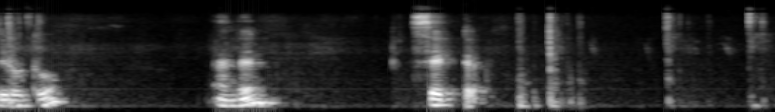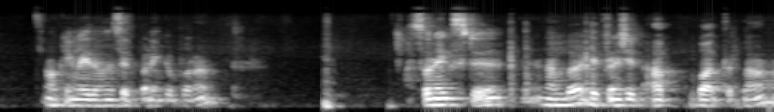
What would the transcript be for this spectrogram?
zero two and then set ஓகேங்களா இதை வந்து செட் பண்ணிக்க போகிறேன் ஸோ நெக்ஸ்ட்டு நம்ம டிஃப்ரென்ஷியேட் அப் பார்த்துக்கலாம்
